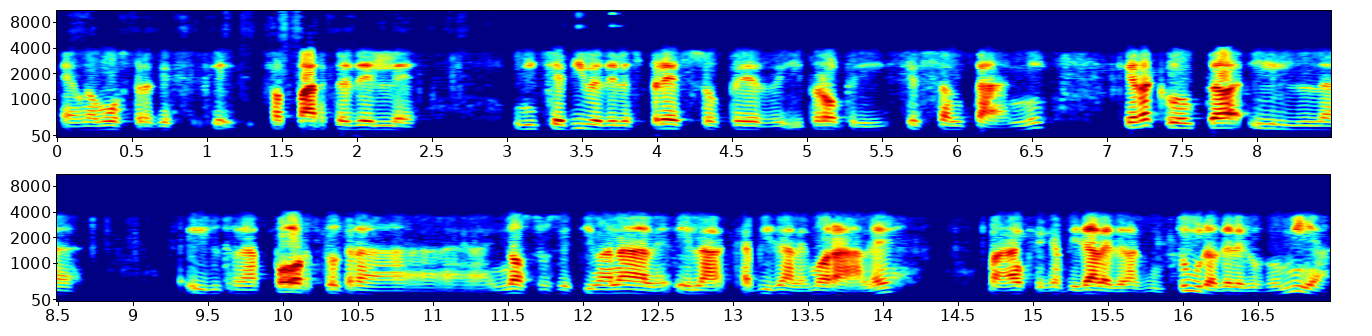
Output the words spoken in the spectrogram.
è una mostra che, che fa parte delle iniziative dell'Espresso per i propri 60 anni, che racconta il, il rapporto tra il nostro settimanale e la capitale morale, ma anche capitale della cultura, dell'economia,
